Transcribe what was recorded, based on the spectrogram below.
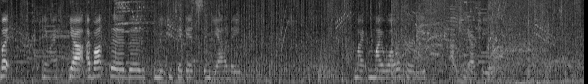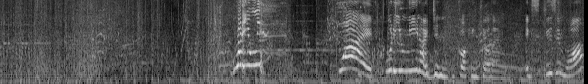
But, anyway. Yeah, I bought the, the, the Miku tickets, and yeah, they... My, my wallet hurty. Ouchie, ouchie. What do you mean? Why? What do you mean I didn't fucking kill him? Excuse Excusez-moi?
